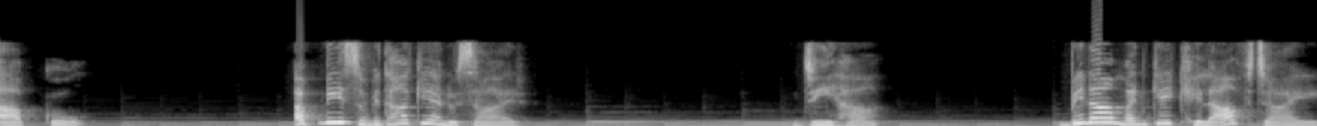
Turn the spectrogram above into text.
आपको अपनी सुविधा के अनुसार, जी हाँ, बिना मन के खिलाफ जाए,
